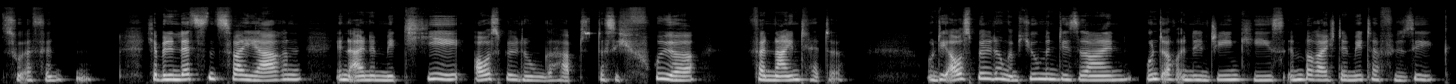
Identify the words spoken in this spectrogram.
zu erfinden. Ich habe in den letzten zwei Jahren in einem Metier Ausbildung gehabt, das ich früher verneint hätte. Und die Ausbildung im Human Design und auch in den Gene Keys im Bereich der Metaphysik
